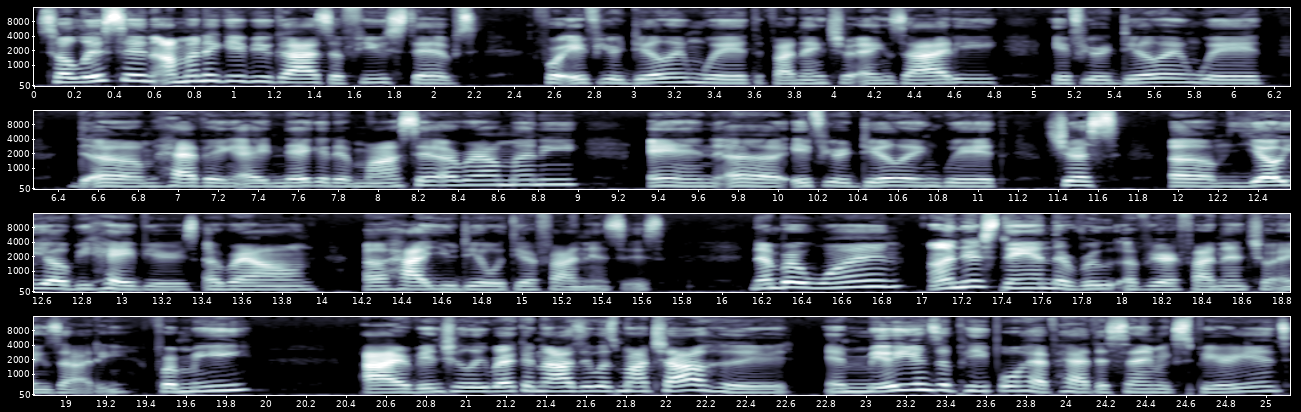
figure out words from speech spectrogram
So, listen, I'm going to give you guys a few steps for if you're dealing with financial anxiety, if you're dealing with um, having a negative mindset around money, and uh, if you're dealing with just um, yo yo behaviors around uh, how you deal with your finances. Number one, understand the root of your financial anxiety. For me, I eventually recognized it was my childhood, and millions of people have had the same experience,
